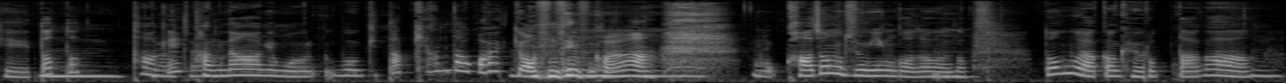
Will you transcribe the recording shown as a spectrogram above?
이렇게 떳떳하게 음. 당당하게 뭐, 뭐 이렇게 딱히 한다고 할 게 없는 거야. 음. 뭐 과정 중인 거죠. 그래서 너무 약간 괴롭다가 음.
